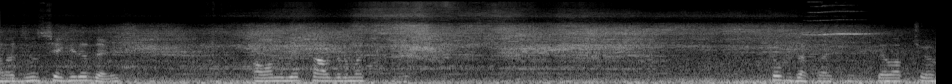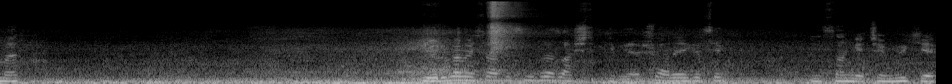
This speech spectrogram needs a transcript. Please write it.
Aracınız çekilir demiş. Ama millet kaldırmak istiyor. Çok uzaklaştı. Cevapçı Ömer. Yürüme mesafesini biraz açtık gibi ya. Şu araya girsek insan geçemiyor ki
